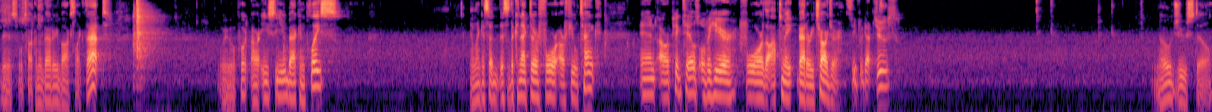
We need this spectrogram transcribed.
This We'll tuck in the battery box like that. We will put our ECU back in place. And like I said, this is the connector for our fuel tank and our pigtails over here for the Optimate battery charger. Let's see if we got juice. No juice still.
